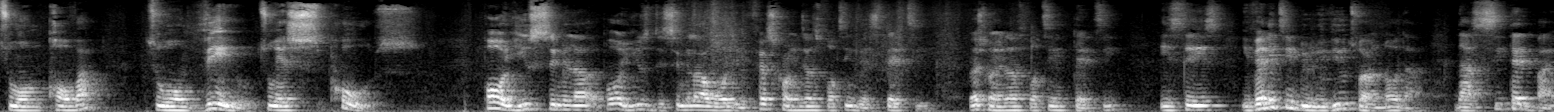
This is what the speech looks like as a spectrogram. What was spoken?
to uncover, to unveil, to expose. Paul used similar Paul used the similar word in 1 Corinthians 14, verse 30. 1 Corinthians 14, 30. He says, If anything be revealed to another that's seated by,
